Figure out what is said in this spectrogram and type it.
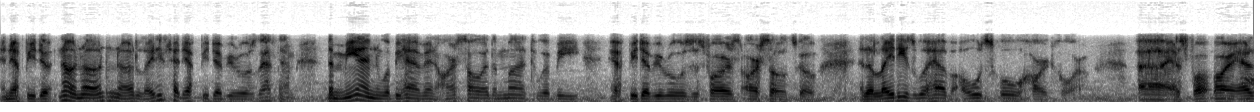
an FBW. No, no, no. The ladies had FBW rules last time. The men will be having Arsehole of the month will be FBW rules as far as arseholes go. And the ladies will have old school hardcore. Uh, as far as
